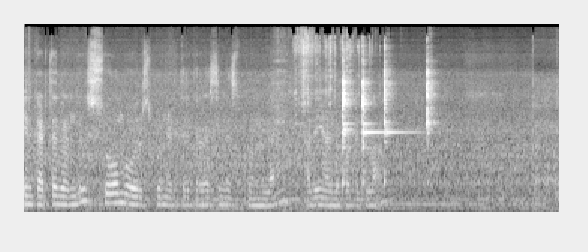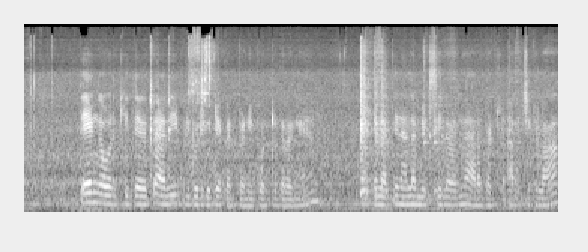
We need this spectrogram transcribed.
இதுக்கு அடுத்தது வந்து சோம்பு ஒரு ஸ்பூன் எடுத்துருக்கிறேன் சின்ன ஸ்பூனில் அதையும் அதில் போட்டுக்கலாம். தேங்காய் ஒரு கீத்தை எடுத்து அதையும் இப்படி குட்டி குட்டியாக கட் பண்ணி போட்டிருக்கிறேங்க. எல்லாத்தையும் நல்லா மிக்சியில் வந்து அரைப்பட்டு அரைச்சிக்கலாம்.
